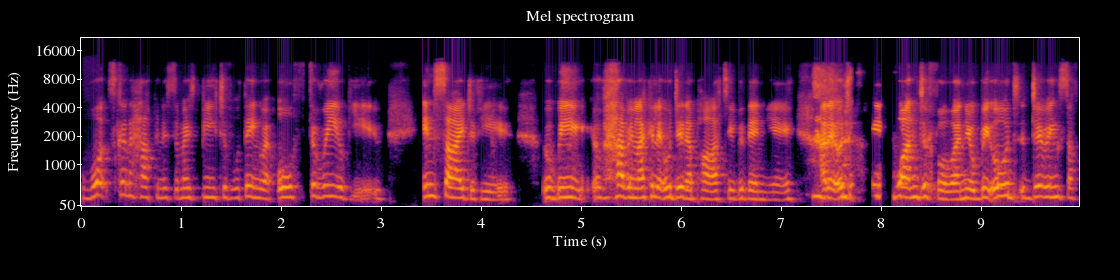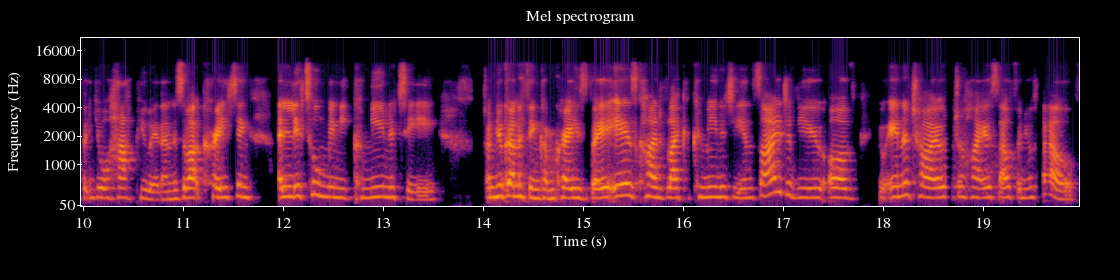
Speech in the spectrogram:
what's going to happen is the most beautiful thing where all three of you inside of you will be having like a little dinner party within you and it will just be wonderful and you'll be all doing stuff that you're happy with and it's about creating a little mini community. And you're going to think I'm crazy but it is kind of like a community inside of you of your inner child your higher self and yourself.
